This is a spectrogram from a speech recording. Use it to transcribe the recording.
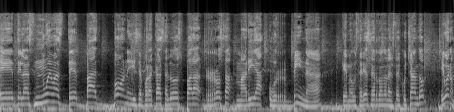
eh, de las nuevas de Bad Bunny. Dice por acá, saludos para Rosa María Urbina, que me gustaría saber dónde nos está escuchando. Y bueno,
